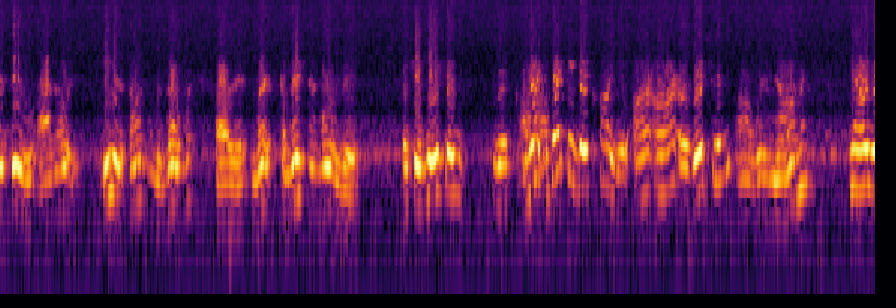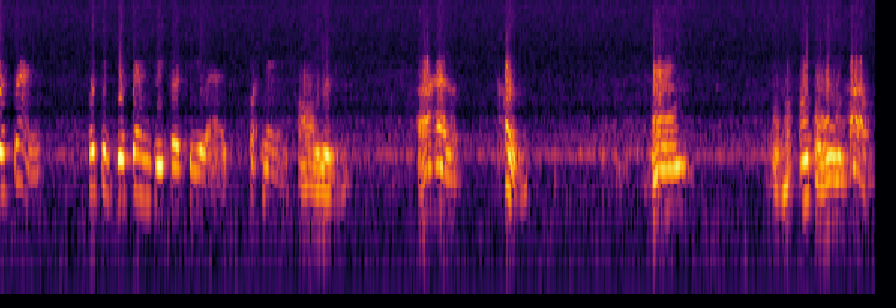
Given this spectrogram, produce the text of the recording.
a few, I know it either comes from the government or the commissioner motor vehicle. Because you usually, were, what, Uh-huh. what did they call you? R.R. or Ridgely? Uh, the army, No, your friends. What did your friends refer to you as? What name? within. I had a cousin born my uncle old house.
